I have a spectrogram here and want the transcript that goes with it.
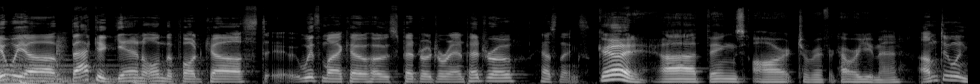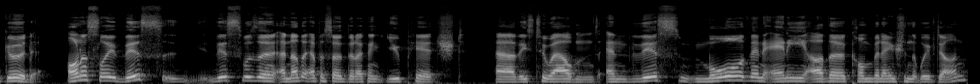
Here we are back again on the podcast with my co-host Pedro Duran. Pedro, how's things? Good. Uh, things are terrific. How are you, man? I'm doing good. Honestly, this this was a, another episode that I think you pitched. Uh, these two albums, and this more than any other combination that we've done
